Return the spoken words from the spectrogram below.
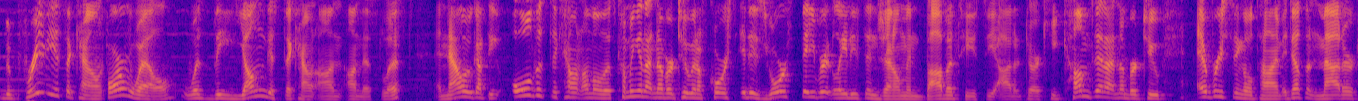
the previous account Farmwhale was the youngest account on on this list and now we've got the oldest account on the list coming in at number two and of course it is your favorite ladies and gentlemen Baba TC Ataturk he comes in at number two every single time. It doesn't matter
